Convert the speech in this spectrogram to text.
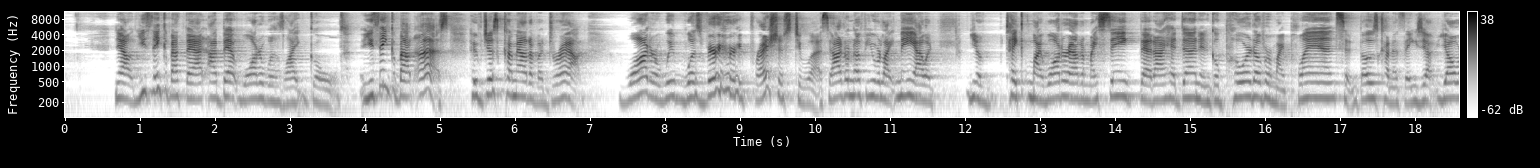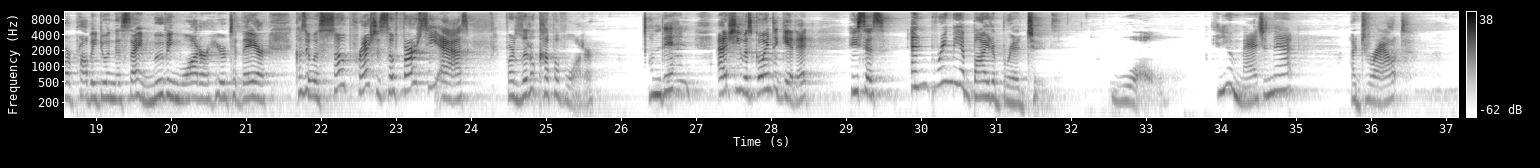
Now, you think about that, I bet water was like gold. You think about us who've just come out of a drought. Water was very, very precious to us. I don't know if you were like me, I would, you know, take my water out of my sink that I had done and go pour it over my plants and those kind of things. Y- y'all were probably doing the same, moving water here to there because it was so precious. So, first he asked for a little cup of water. And then, as she was going to get it, he says, and bring me a bite of bread too. Whoa. Can you imagine that? A drought,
